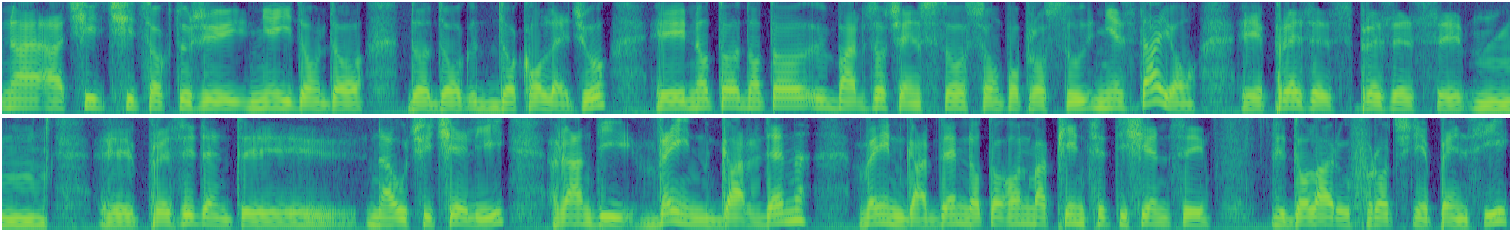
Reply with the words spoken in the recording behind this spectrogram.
No a ci, ci, co, którzy nie idą do, do, do, do koledżu, y, no to, no to bardzo często są po prostu, nie zdają. Y, prezes, prezes, mm, prezydent nauczycieli Randy Weingarten, Weingarten, no to on ma 500 tysięcy dolarów rocznie pensji,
